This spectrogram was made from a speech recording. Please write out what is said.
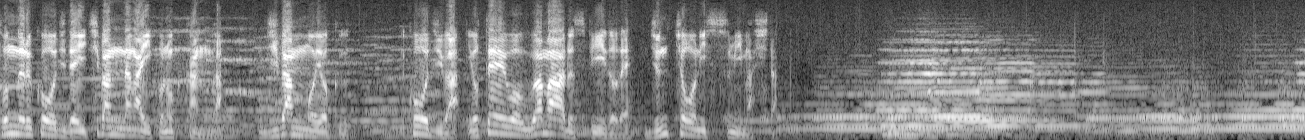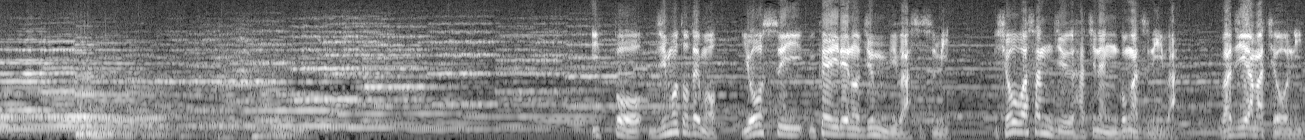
トンネル工事で一番長いこの区間は地盤も良く工事は予定を上回るスピードで順調に進みました。方地元でも用水受け入れの準備は進み昭和38年5月には和地山町に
